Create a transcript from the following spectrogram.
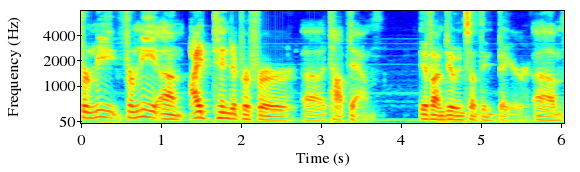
For me, for me, um, I tend to prefer uh, top down if I'm doing something bigger, um,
